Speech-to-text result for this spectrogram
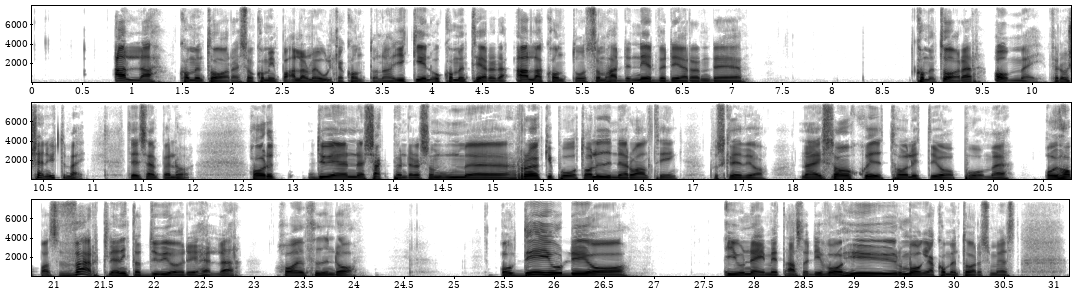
alla kommentarer som kom in på alla de här olika kontona. Gick in och kommenterade alla konton som hade nedvärderande kommentarer om mig, för de känner ju inte mig. Till exempel, har du, du är en tjackpundare som eh, röker på, och tar linor och allting. Då skriver jag, nej sån skit håller inte jag på med. Och jag hoppas verkligen inte att du gör det heller. Ha en fin dag. Och det gjorde jag, you name it, alltså det var hur många kommentarer som helst.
